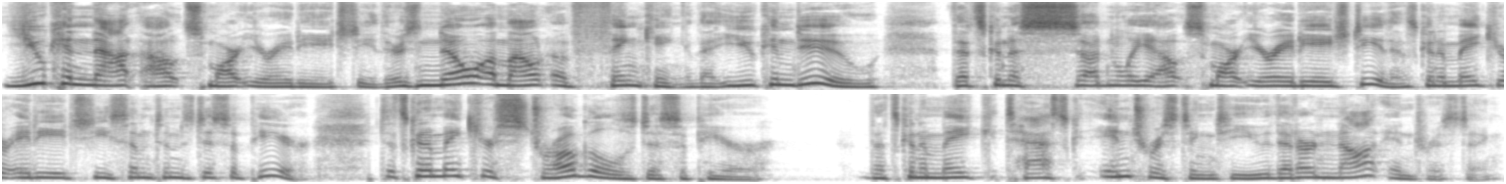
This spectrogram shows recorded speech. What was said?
You cannot outsmart your ADHD. There's no amount of thinking that you can do that's going to suddenly outsmart your ADHD. That's going to make your ADHD symptoms disappear. That's going to make your struggles disappear that's going to make tasks interesting to you that are not interesting.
